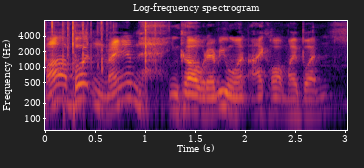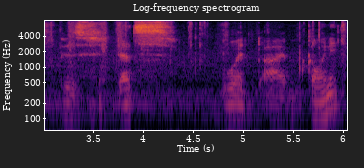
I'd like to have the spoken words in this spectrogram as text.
My button, man. You can call it whatever you want. I call it my button because that's what I'm calling it.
